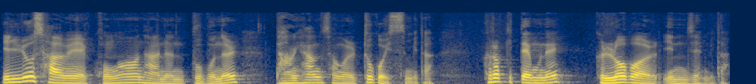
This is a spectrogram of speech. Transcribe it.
인류 사회에 공헌하는 부분을 방향성을 두고 있습니다. 그렇기 때문에 글로벌 인재입니다.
